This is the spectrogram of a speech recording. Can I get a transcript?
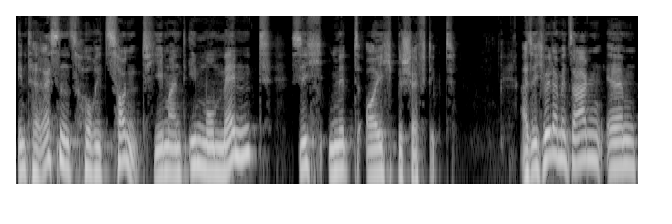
Interessenshorizont jemand im Moment sich mit euch beschäftigt. Also ich will damit sagen, ähm,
